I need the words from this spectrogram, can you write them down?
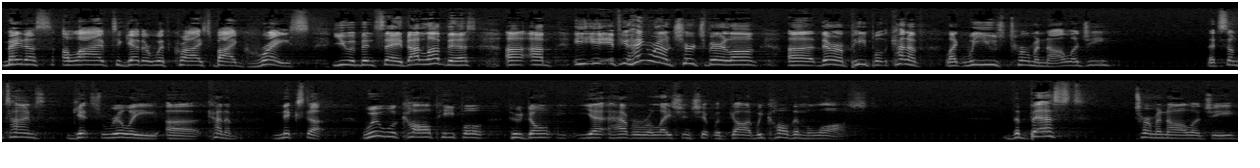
made us alive together with Christ by grace. You have been saved. I love this. Uh, um, if you hang around church very long, uh, there are people kind of like we use terminology that sometimes gets really uh, kind of mixed up. We will call people who don't yet have a relationship with God, we call them lost. The best terminology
